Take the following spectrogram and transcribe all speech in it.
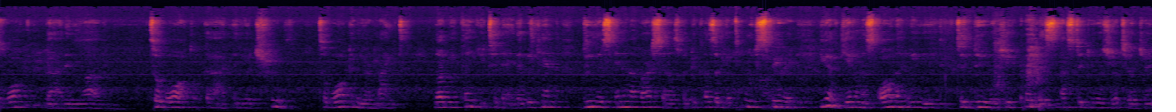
to walk, God, in love, to walk, oh God, in your truth, to walk in your light. Lord, we thank you today that we can't do this in and of ourselves, but because of your Holy Spirit, you have given us all that we need to do what you purpose us to do as your children.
